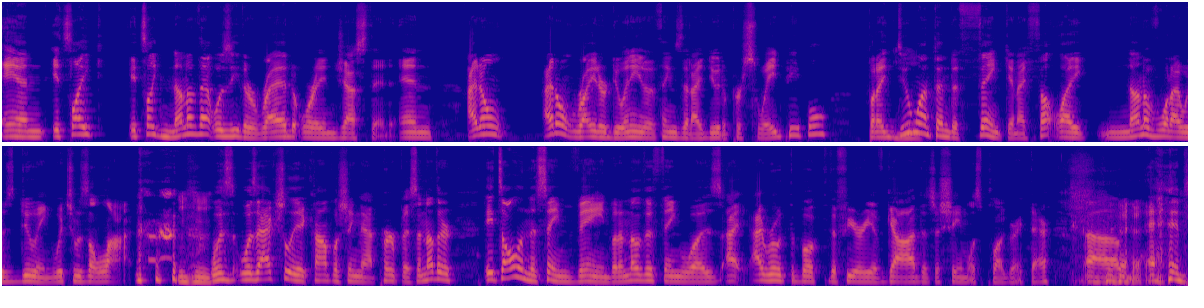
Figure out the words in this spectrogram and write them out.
And it's like it's like none of that was either read or ingested. And i don't i don't write or do any of the things that i do to persuade people but I do mm-hmm. want them to think, and I felt like none of what I was doing, which was a lot, mm-hmm. was was actually accomplishing that purpose. Another, it's all in the same vein, but another thing was I, I wrote the book The Fury of God. That's a shameless plug right there, um, and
